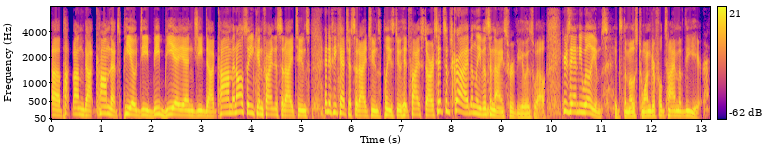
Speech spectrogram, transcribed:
uh, podbbang.com. That's P-O-D-B-B-A-N-G.com. And also you can find us at iTunes. And if you catch us at iTunes, please do hit five stars, hit subscribe, and leave us a nice review as well. Here's Andy Williams. It's the most wonderful time of the year.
